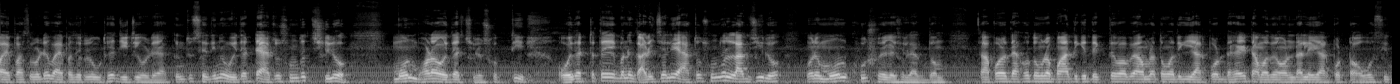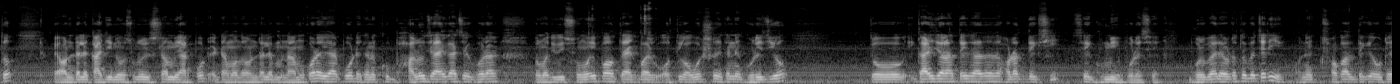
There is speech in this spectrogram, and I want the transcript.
বাইপাস রোডে বাইপাস রোডে উঠে জিটি রোডে কিন্তু সেদিনে ওয়েদারটা এত সুন্দর ছিল, মন ভরা ওয়েদার ছিল, সত্যি। ওয়েদারটাতে মানে গাড়ি চালিয়ে এত সুন্দর লাগছিল মানে মন খুশ হয়ে গেছিল একদম। তারপরে দেখো তোমরা বাঁ দিকে দেখতে পাবে, আমরা তোমাদেরকে এয়ারপোর্ট দেখাই। এটা আমাদের অন্ডালে এয়ারপোর্টটা অবস্থিত। অন্ডালে কাজী নজরুল ইসলাম এয়ারপোর্ট এটা আমাদের অন্ডালে নাম করা এয়ারপোর্ট এখানে খুব ভালো জায়গা আছে ঘোরার। তোমরা যদি সময় পাও তো একবার অতি অবশ্যই এখানে ঘুরে যেও। তো গাড়ি চালাতে চালাতে হঠাৎ দেখছি সে ঘুমিয়ে পড়েছে। ভোরবেলায় ওঠা তো বেচারি অনেক সকাল থেকে উঠে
